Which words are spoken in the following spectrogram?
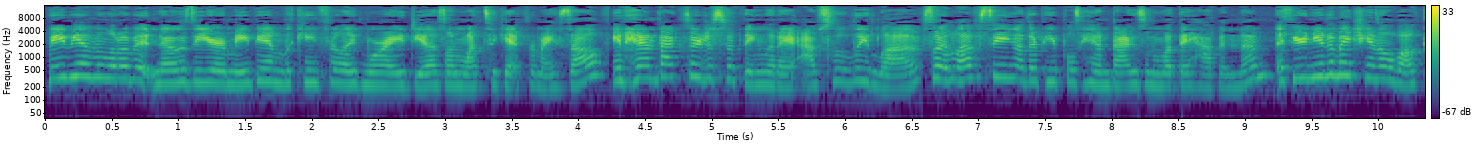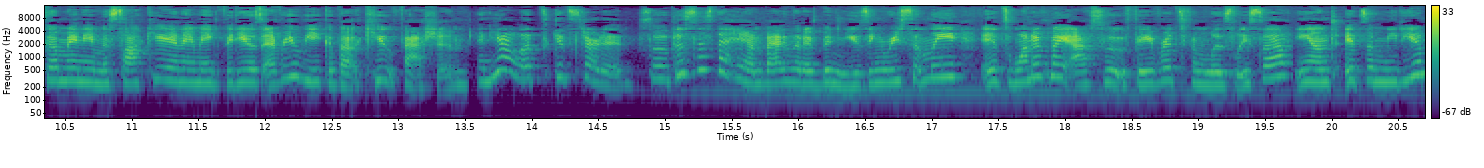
maybe I'm a little bit nosy or maybe I'm looking for like more ideas on what to get for myself. And handbags are just a thing that I absolutely love. So I love seeing other people's handbags and what they have in them. If you're new to my channel, welcome. My name is Saki and I make videos every week about cute fashion. And yeah, let's get started. So this is the handbag that I've been using recently. It's one of my absolute favorites from Liz Lisa and it's a medium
